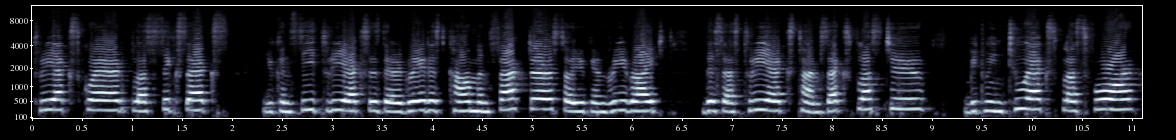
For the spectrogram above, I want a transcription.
3x squared plus 6x. You can see 3x is their greatest common factor, so you can rewrite this as 3x times x plus 2 between 2x plus 4,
